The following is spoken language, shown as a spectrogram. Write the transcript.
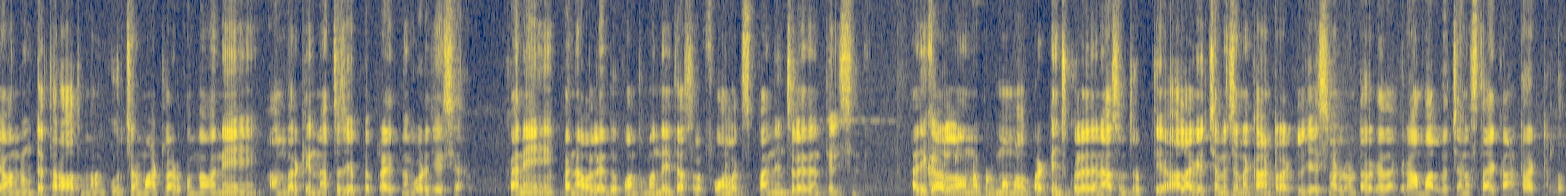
ఏమైనా ఉంటే తర్వాత మనం కూర్చొని మాట్లాడుకుందామని అందరికీ నచ్చజెప్పే ప్రయత్నం కూడా చేశారు. కానీ పని అవ్వలేదు. కొంతమంది అయితే అసలు ఫోన్లకు స్పందించలేదని తెలిసింది. అధికారంలో ఉన్నప్పుడు మమ్మల్ని పట్టించుకోలేదని అసంతృప్తి. అలాగే చిన్న చిన్న కాంట్రాక్టులు చేసిన వాళ్ళు ఉంటారు కదా గ్రామాల్లో చిన్న స్థాయి కాంట్రాక్టర్లు.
